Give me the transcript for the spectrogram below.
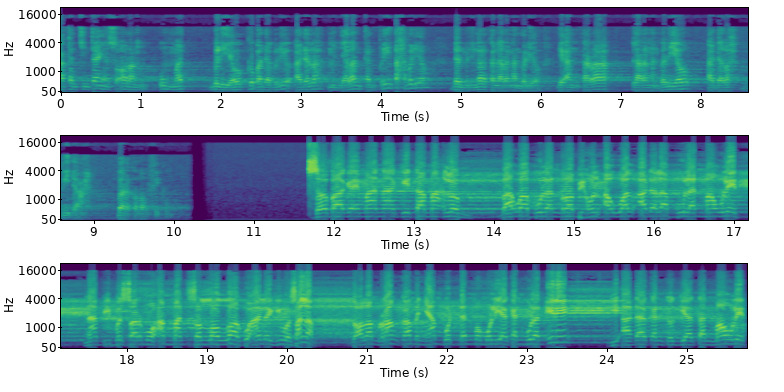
akan cintanya seorang umat beliau kepada beliau adalah menjalankan perintah beliau dan meninggalkan larangan beliau. Di antara larangan beliau adalah bid'ah. Barakallahu fikum. Sebagaimana kita maklum bahwa bulan Rabiul Awal adalah bulan Maulid Nabi besar Muhammad sallallahu alaihi wasallam. Dalam rangka menyambut dan memuliakan bulan ini diadakan kegiatan maulid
